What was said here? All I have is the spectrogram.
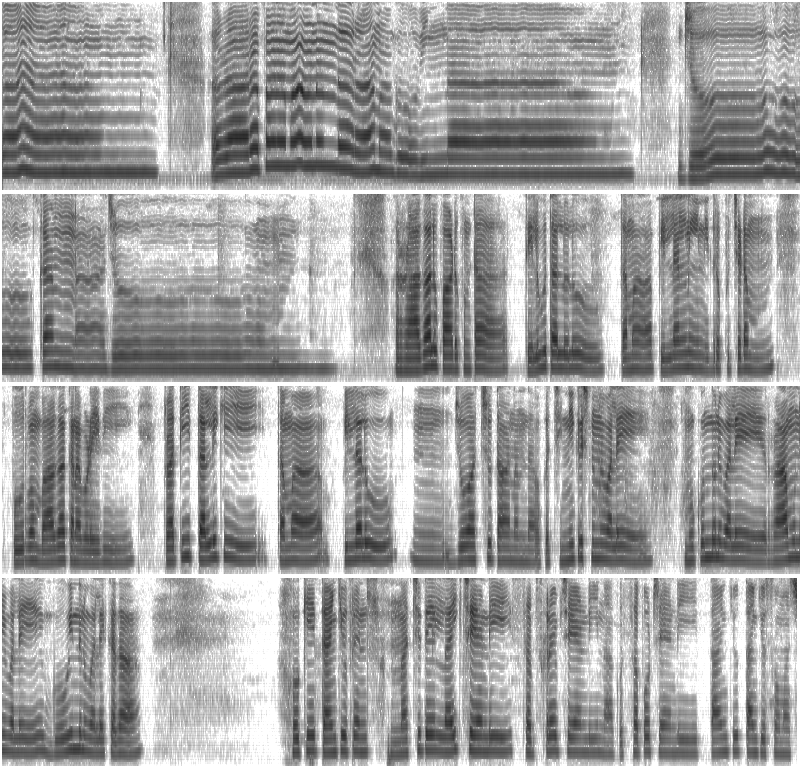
రార పరమానంద రామ గోవింద. జో కన్నా జో. రాగాలు పాడుకుంటా తెలుగు తల్లులు తమ పిల్లల్ని నిద్రపుచ్చడం పూర్వం బాగా కనబడేది ప్రతి తల్లికి తమ పిల్లలు జో అచ్యుతానంద ఒక చిన్ని కృష్ణుని వలె ముకుందుని వలె రాముని వలె గోవిందుని వలె కదా? Okay thank you friends. నచ్చితే లైక్ చేయండి సబ్స్క్రైబ్ చేయండి నాకు సపోర్ట్ చేయండి. Thank you thank you so much.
